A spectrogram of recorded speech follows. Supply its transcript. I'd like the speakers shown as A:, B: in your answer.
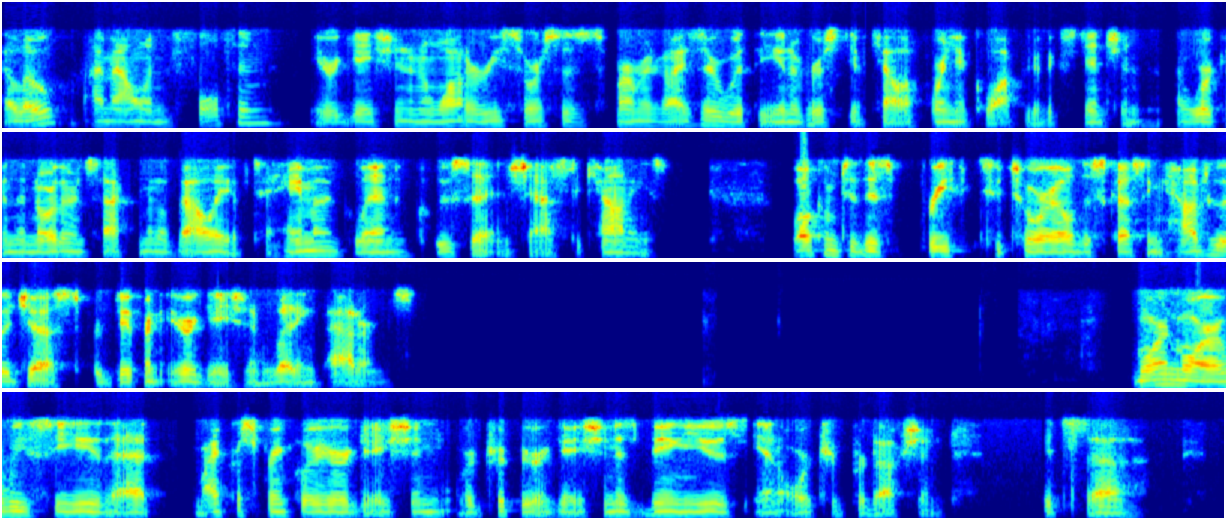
A: Hello, I'm Alan Fulton, Irrigation and Water Resources Farm Advisor with the University of California Cooperative Extension. I work in the northern Sacramento Valley of Tehama, Glenn, Colusa, and Shasta counties. Welcome to this brief tutorial discussing how to adjust for different irrigation wetting patterns. More and more we see that micro sprinkler irrigation or drip irrigation is being used in orchard production. It's uh,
